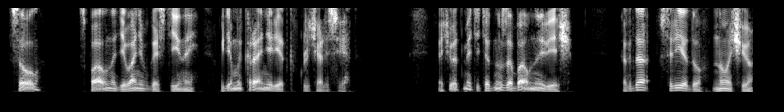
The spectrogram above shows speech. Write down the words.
Сол спал на диване в гостиной, где мы крайне редко включали свет. Хочу отметить одну забавную вещь. Когда в среду ночью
